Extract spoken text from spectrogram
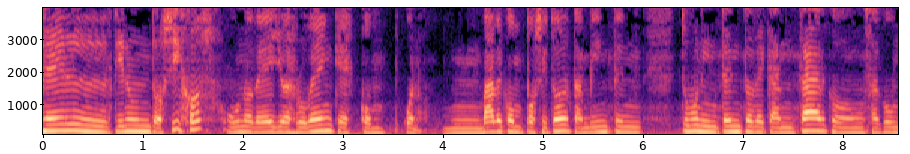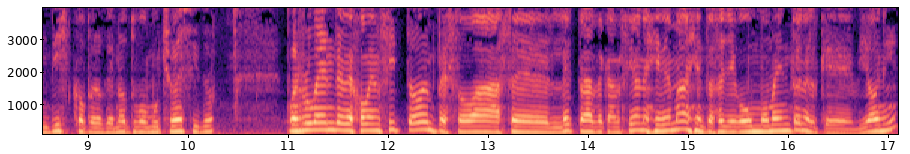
él tiene un, dos hijos, uno de ellos es Rubén, que es, bueno, va de compositor, también tuvo un intento de cantar, sacó un disco, pero que no tuvo mucho éxito. Pues Rubén desde jovencito empezó a hacer letras de canciones y demás, y entonces llegó un momento en el que Diony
